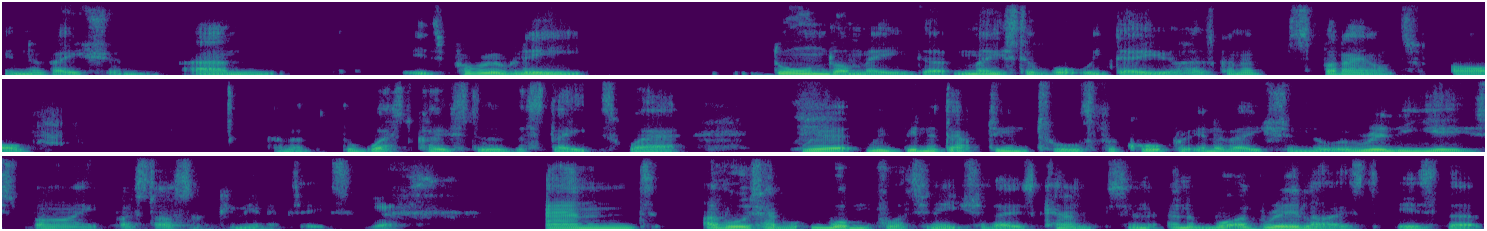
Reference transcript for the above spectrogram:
innovation, um, it's probably dawned on me that most of what we do has kind of spun out of kind of the west coast of the states where we're, we've been adapting tools for corporate innovation that were really used by, by startup communities. Yes. And I've always had one foot in each of those camps. And, and what I've realized is that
